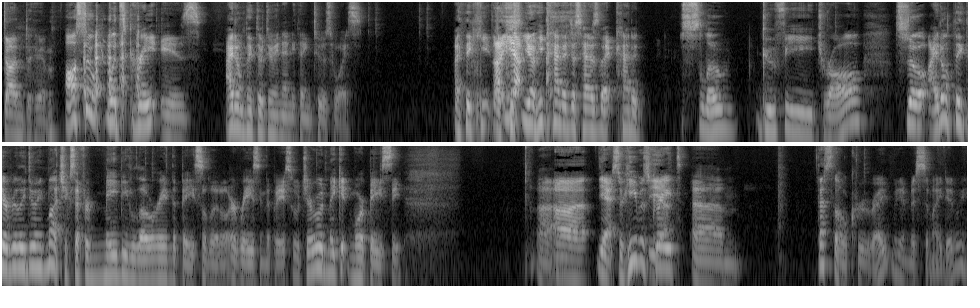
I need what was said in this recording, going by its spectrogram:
done to him. Also, what's great is I don't think they're doing anything to his voice. I think he, like, Uh, yeah. you know, he kind of just has that kind of slow, goofy drawl. So I don't think they're really doing much except for maybe lowering the bass a little or raising the bass, whichever would make it more bassy. Uh, uh, Yeah, so he was Yeah. great. Um, that's the whole crew, right? We didn't miss somebody, did we?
